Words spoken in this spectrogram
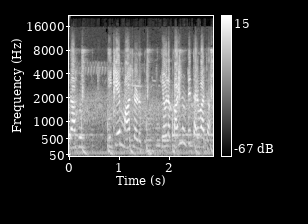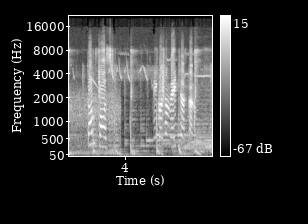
రాహుల్ ఇంకేం మాట్లాడొద్దు. ఏమైనా పనులు ఉంటే తర్వాత. కమ్ ఫాస్ట్ నీకోసం వెయిట్ చేస్తాను.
